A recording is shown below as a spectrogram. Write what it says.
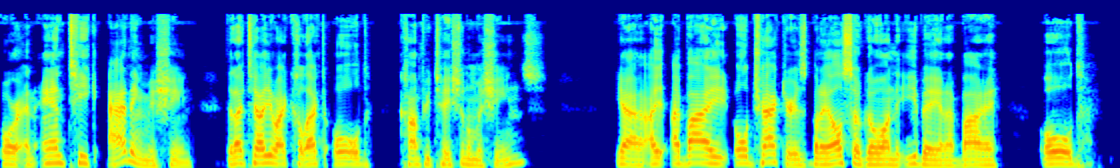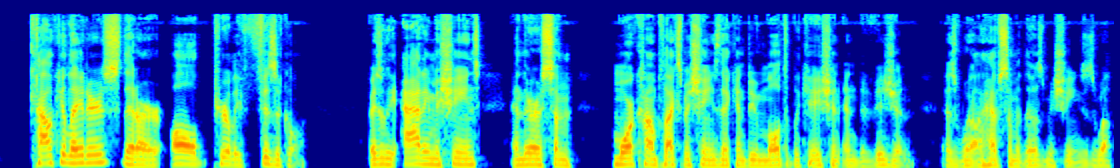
or an antique adding machine. Did I tell you I collect old computational machines? yeah, I, I buy old tractors, but I also go on to eBay and I buy old calculators that are all purely physical, basically adding machines. And there are some more complex machines that can do multiplication and division as well. I have some of those machines as well.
